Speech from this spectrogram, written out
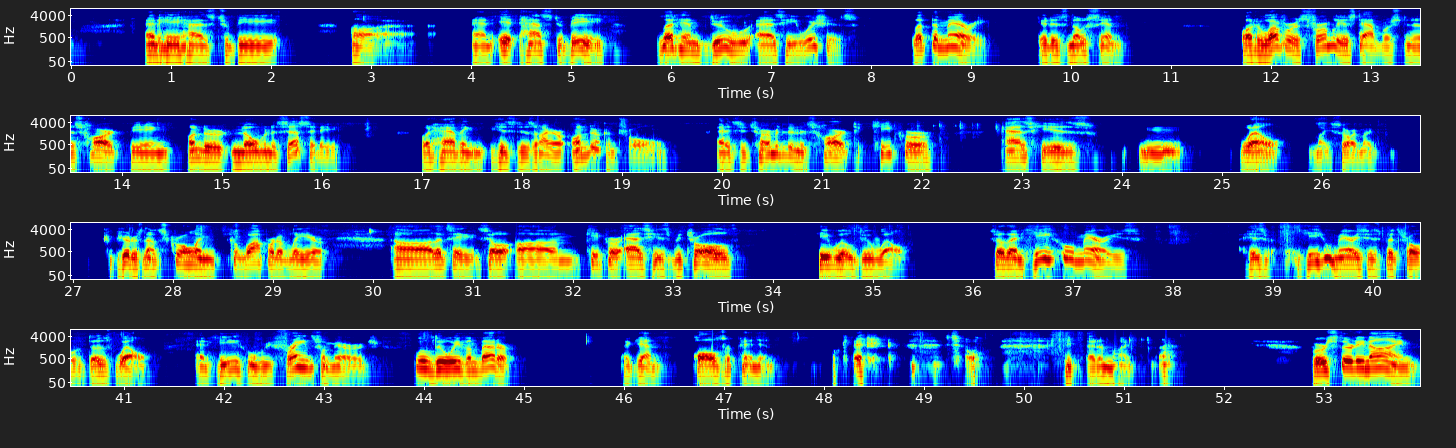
and he has to be, uh, and it has to be, let him do as he wishes. Let them marry. It is no sin. But whoever is firmly established in his heart, being under no necessity, but having his desire under control, and is determined in his heart to keep her as his, mm, well, my sorry, my computer's not scrolling cooperatively here. Uh, let's see. So um, keep her as his betrothed, he will do well. So then, he who marries his he who marries his betrothed does well, and he who refrains from marriage will do even better. Again, Paul's opinion. Okay, so keep that in mind. Verse 39.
